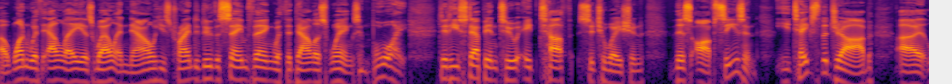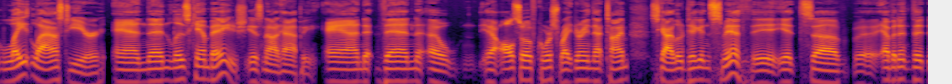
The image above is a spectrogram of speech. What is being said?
uh, one with LA as well, and now he's trying to do the same thing with the Dallas Wings. And boy, did he step into a tough situation this offseason. He takes the job uh, late last year, and then Liz Cambage is not happy. And then uh, also, of course, right during that time, Skylar Diggins Smith. It's uh, evident that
